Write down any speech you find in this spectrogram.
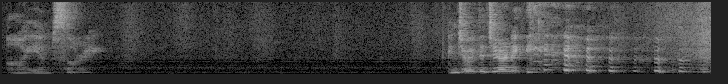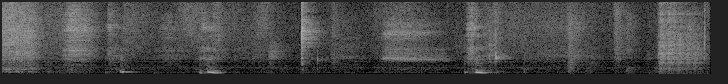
I am sorry. Enjoy the journey.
